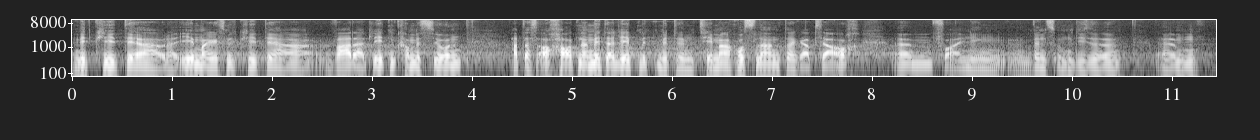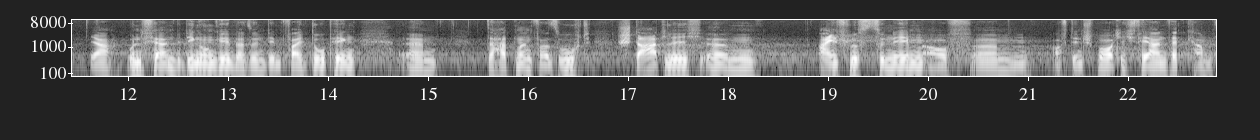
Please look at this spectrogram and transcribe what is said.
Mitglied der oder ehemaliges Mitglied der WADA Athletenkommission habe das auch hautnah miterlebt mit, mit dem Thema Russland. Da gab es ja auch ähm, vor allen Dingen, äh, wenn es um diese ähm, ja, unfairen Bedingungen geht, also in dem Fall Doping, ähm, da hat man versucht, staatlich ähm, Einfluss zu nehmen auf, ähm, auf den sportlich fairen Wettkampf.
